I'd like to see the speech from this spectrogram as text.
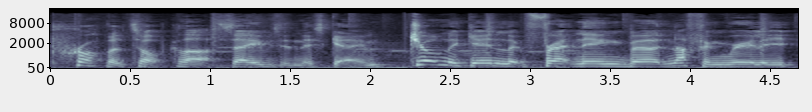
proper top class saves in this game. John McGinn looked threatening, but nothing really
